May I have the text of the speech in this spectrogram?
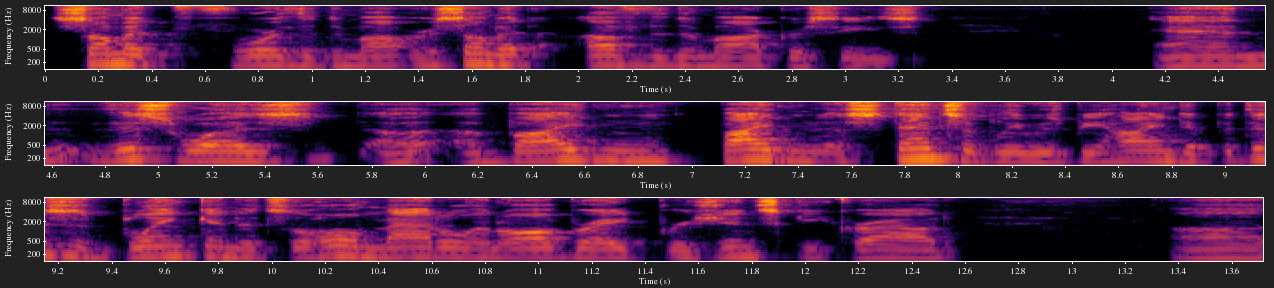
summit for the demo- or summit of the democracies. And this was a, a Biden, Biden ostensibly was behind it, but this is Blinken. It's the whole Madeleine Albright, Brzezinski crowd uh,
